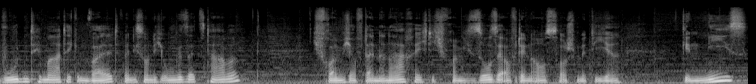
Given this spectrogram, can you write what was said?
Budenthematik im Wald, wenn ich es noch nicht umgesetzt habe. Ich freue mich auf deine Nachricht, ich freue mich so sehr auf den Austausch mit dir. genieß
